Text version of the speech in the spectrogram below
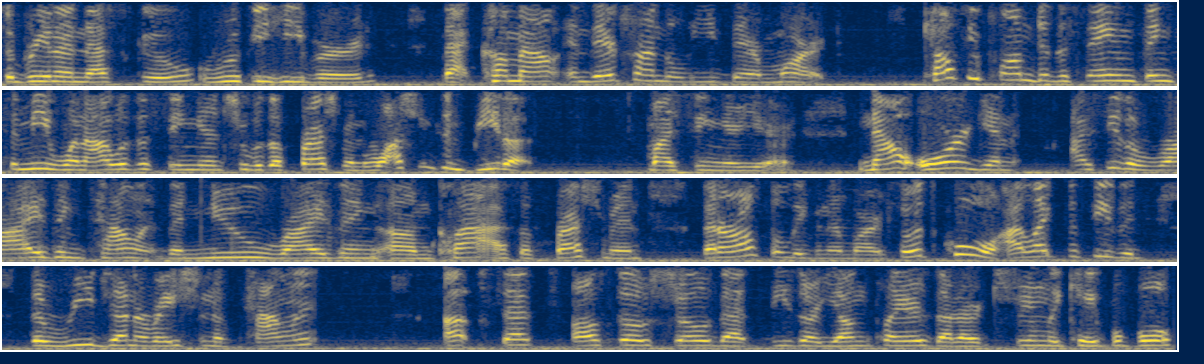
Sabrina Ionescu, Ruthie Hebard, that come out and they're trying to leave their mark. Kelsey Plum did the same thing to me when I was a senior and she was a freshman. Washington beat us my senior year. Now Oregon, I see the rising talent, the new rising um, class of freshmen that are also leaving their mark. So it's cool. I like to see the the regeneration of talent. Upsets also show that these are young players that are extremely capable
